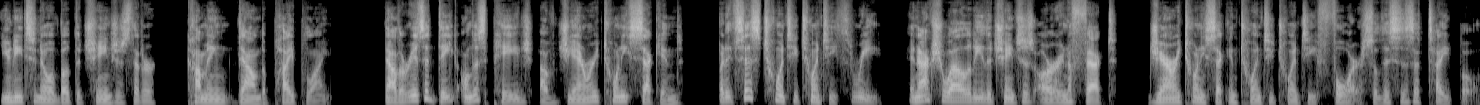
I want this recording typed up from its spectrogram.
you need to know about the changes that are coming down the pipeline. Now, there is a date on this page of January 22nd, but it says 2023. In actuality, the changes are in effect January 22nd, 2024. So this is a typo.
